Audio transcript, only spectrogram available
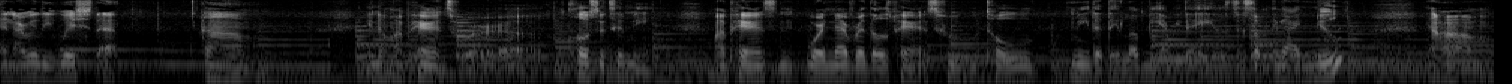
And I really wish that, um, you know, my parents were uh, closer to me. My parents were never those parents who told me that they love me every day. It was just something I knew. Um,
